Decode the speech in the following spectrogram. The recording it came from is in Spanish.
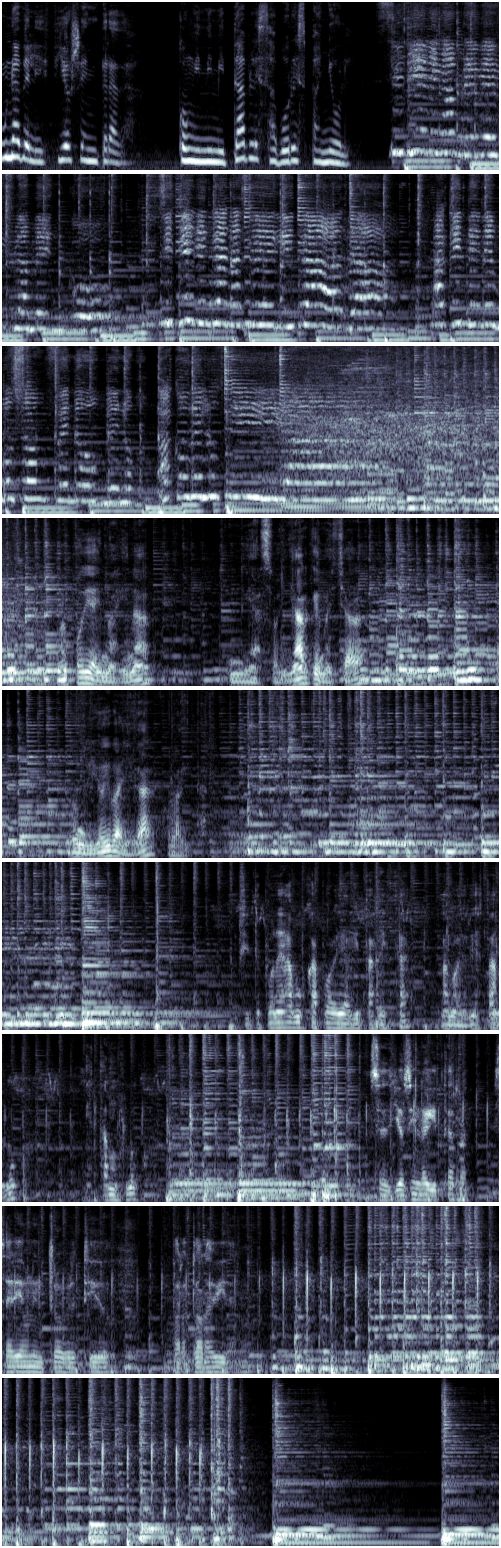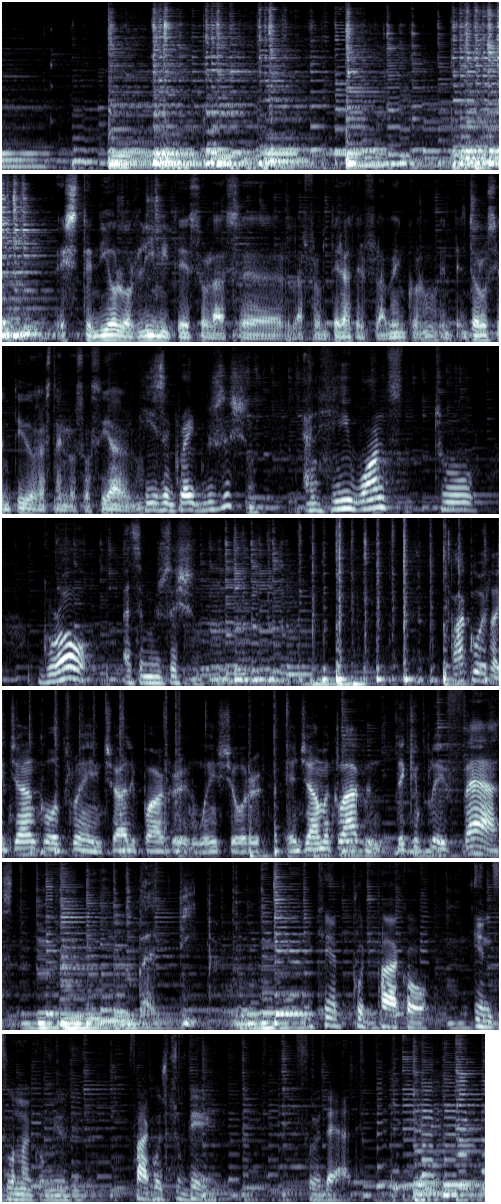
Una deliciosa entrada. Con inimitable sabor español. Si tienen hambre de flamenco, si tienen ganas de guitarra, aquí tenemos a un fenómeno, Paco de Lucía. No podía imaginar ni a soñar que me echara donde yo iba a llegar con la guitarra. Te pones a buscar por ahí a guitarristas, la mayoría están locos. Estamos locos. O sea, yo sin la guitarra sería un introvertido para toda la vida, ¿no? Extendió los límites o las, eh, las fronteras del flamenco, ¿no? en, en todos los sentidos, hasta en lo social. ¿no? He's a great musician and he wants to grow as a musician. Paco is like John Coltrane, Charlie Parker, and Wayne Shorter, and John McLaughlin. They can play fast, but deep. You can't put Paco in flamenco music. Paco's too big for that.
